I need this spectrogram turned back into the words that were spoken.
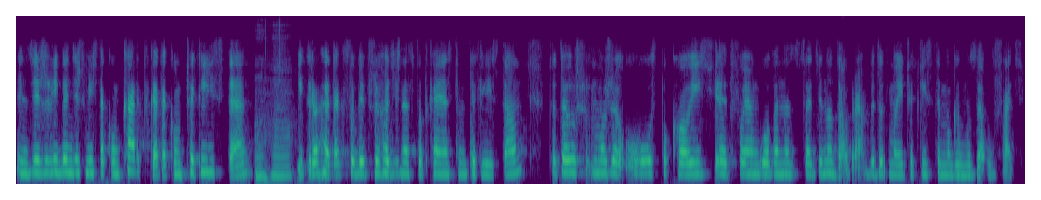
Więc jeżeli będziesz mieć taką kartkę, taką checklistę Mhm. i trochę tak sobie przychodzisz na spotkania z tą checklistą, to to już może uspokoić e, twoją głowę na zasadzie, no dobra, według mojej checklisty mogę mu zaufać.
